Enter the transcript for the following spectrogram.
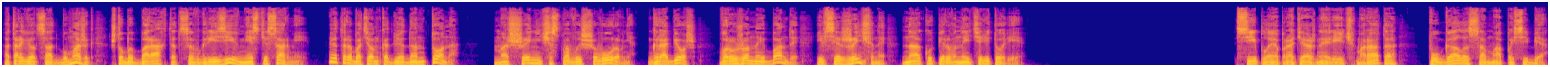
оторвется от бумажек, чтобы барахтаться в грязи вместе с армией. Это работенка для Д'Антона. Мошенничество высшего уровня, грабеж, вооруженные банды и все женщины на оккупированной территории. Сиплая протяжная речь Марата пугала сама по себе.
